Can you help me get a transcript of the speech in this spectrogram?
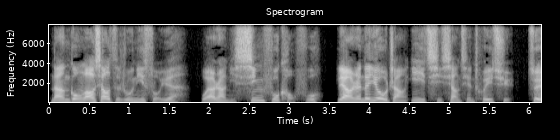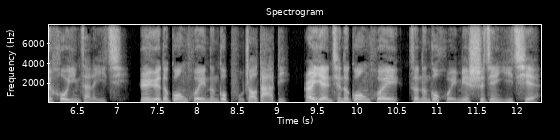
南宫老小子，如你所愿，我要让你心服口服。两人的右掌一起向前推去，最后印在了一起。日月的光辉能够普照大地，而眼前的光辉则能够毁灭世间一切。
